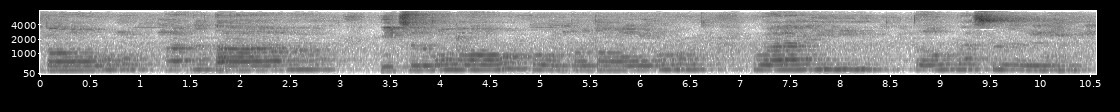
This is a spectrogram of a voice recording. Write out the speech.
っとあなたはいつものことと笑い飛ばすに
